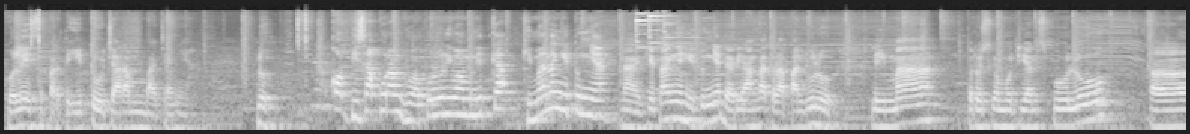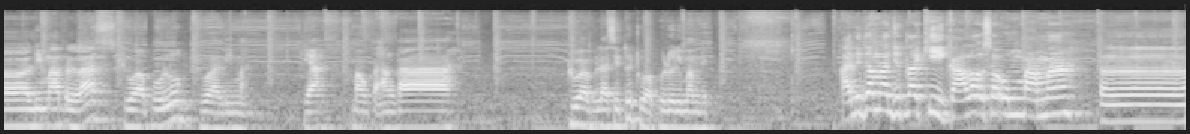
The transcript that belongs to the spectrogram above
boleh seperti itu cara membacanya. Loh, kok bisa kurang 25 menit kak? Gimana ngitungnya? Nah, kita ngitungnya dari angka 8 dulu. 5, terus kemudian 10, eh, 15, 20, 25. Ya, mau ke angka 12 itu 25 menit. Kanida melanjut lagi, kalau seumpama eh,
